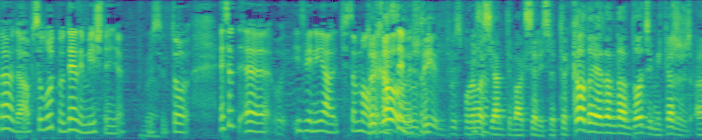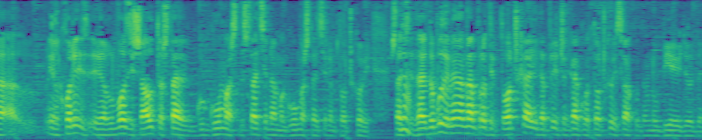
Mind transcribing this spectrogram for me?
da, da, apsolutno, delim mišljenje. Mislim, to... E sad, e, izvini, ja ću sam malo To je da još. ti spomenula si antivakser i sve, to je kao da jedan dan dođem i kažeš, a, jel, kori, jel voziš auto, šta je gu- guma, šta, šta će nama guma, šta će nam točkovi, šta će, da, da budem jedan dan protiv točka i da pričam kako točkovi svakodnevno ubijaju ljude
